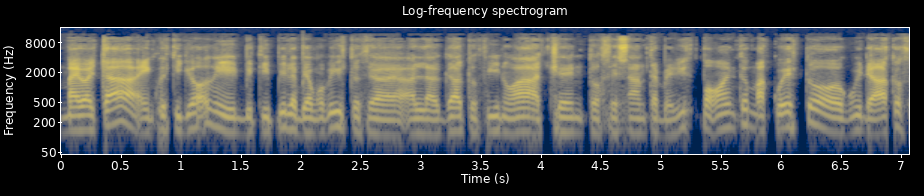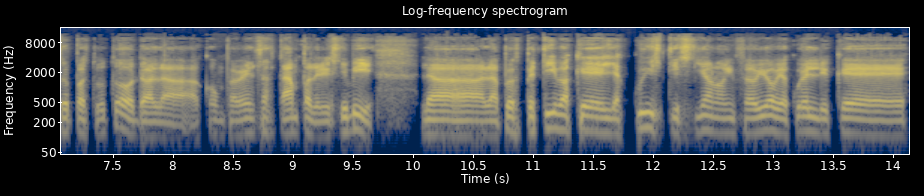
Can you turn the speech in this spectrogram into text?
Ma in realtà in questi giorni il BTP l'abbiamo visto, si è allargato fino a 160 basis point, ma questo guidato soprattutto dalla conferenza stampa dell'Istituto BCB. La, la, prospettiva che gli acquisti siano inferiori a quelli che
